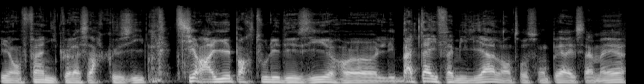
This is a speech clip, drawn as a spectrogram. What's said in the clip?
et enfin Nicolas Sarkozy, tiraillé par tous les désirs, euh, les batailles familiales entre son père et sa mère,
